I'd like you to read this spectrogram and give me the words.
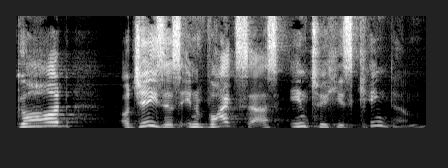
God or Jesus invites us into his kingdom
